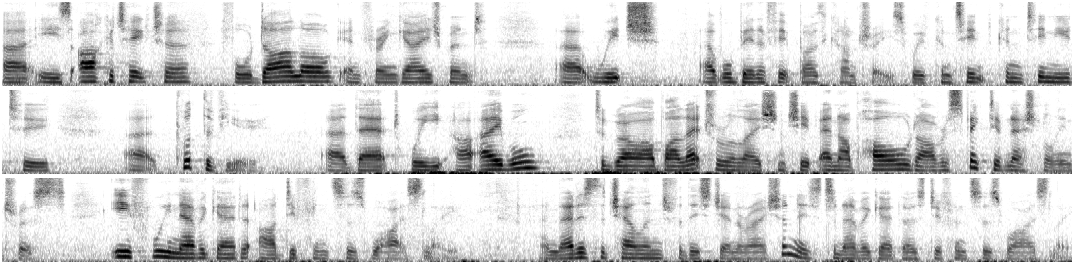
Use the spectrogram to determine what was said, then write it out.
uh, is architecture for dialogue and for engagement, uh, which uh, will benefit both countries. We've continued to uh, put the view uh, that we are able to grow our bilateral relationship and uphold our respective national interests if we navigate our differences wisely. And that is the challenge for this generation is to navigate those differences wisely.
